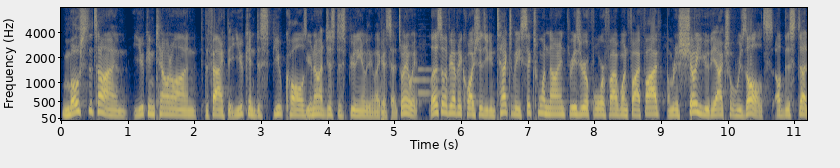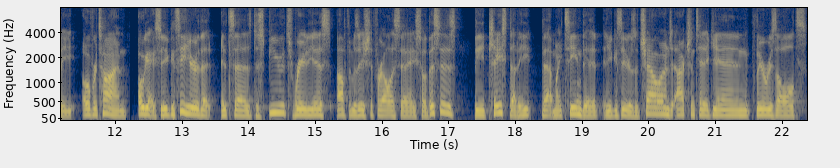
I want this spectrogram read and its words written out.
most of the time you can count on the fact that you can dispute calls. You're not just disputing everything, like I said. So anyway, let us know if you have any questions. You can text me 619-304-5155. I'm going to show you the actual results of this study over time. Okay, so you can see here that it says disputes, radius, optimization for LSA. So this is the case study that my team did. And you can see there's a challenge, action taken, clear results.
